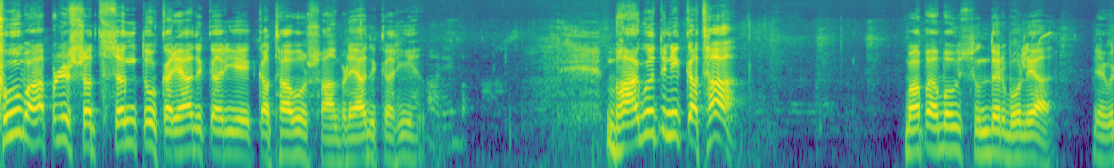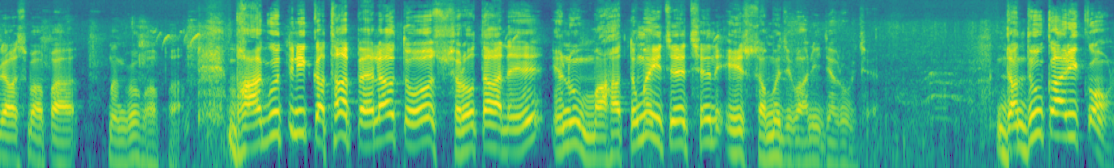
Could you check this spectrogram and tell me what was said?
ખૂબ આપણે સત્સંગ તો કર્યા જ કરીએ, કથાઓ સાંભળ્યા જ કરીએ. ભાગવતની કથા બાપા બહુ સુંદર બોલ્યા. દેવદાસ બાપા, મંગો બાપા. ભાગવતની કથા પહેલાં તો શ્રોતાને એનું મહાત્મય જે છે ને એ સમજવાની જરૂર છે. ધંધુકારી કોણ?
